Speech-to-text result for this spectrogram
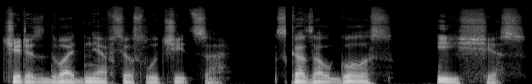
«Через два дня все случится», — сказал голос и исчез.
